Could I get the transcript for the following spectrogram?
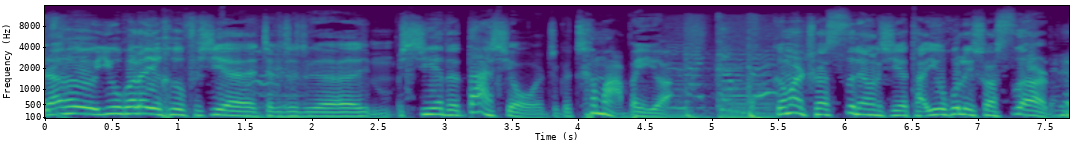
然后邮回来以后，发现这个这个这个鞋的大小这个尺码不一样，哥们儿穿四零的鞋，他邮回来双四二的。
